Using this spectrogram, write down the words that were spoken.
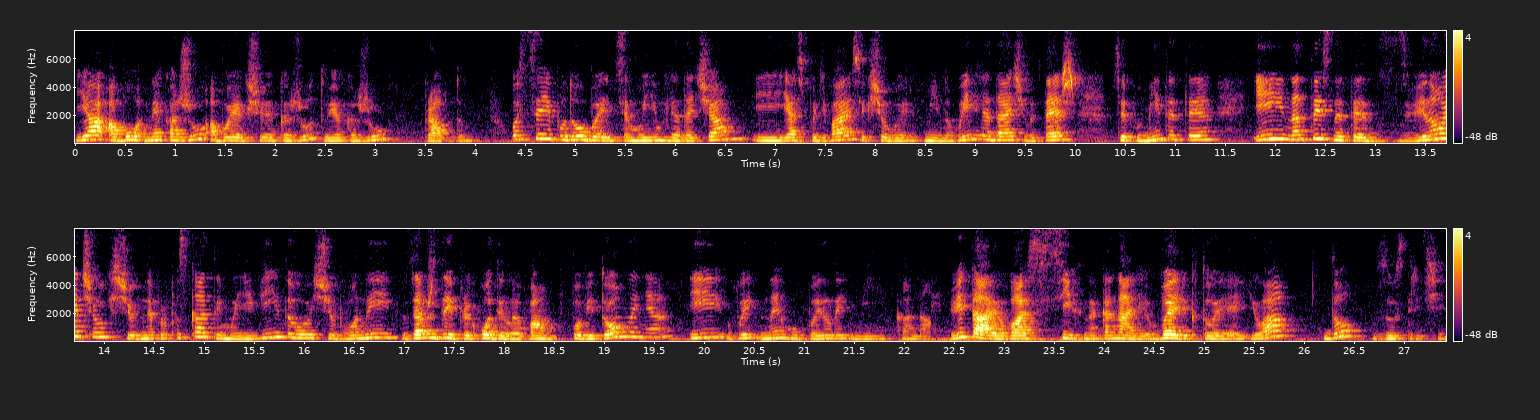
Я або не кажу, або якщо я кажу, то я кажу правду. Ось це і подобається моїм глядачам, і я сподіваюся, якщо ви мій новий глядач, ви теж це помітите. І натиснете дзвіночок, щоб не пропускати мої відео, щоб вони завжди приходили вам в повідомлення і ви не губили мій канал. Вітаю вас всіх на каналі Юа. До зустрічі!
